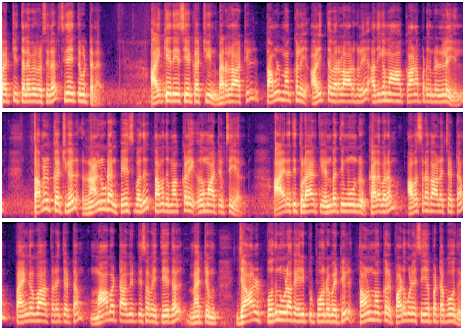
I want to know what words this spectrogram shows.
கட்சி தலைவர்கள் சிலர் சிதைத்துவிட்டனர். ஐக்கிய தேசிய கட்சியின் வரலாற்றில் தமிழ் மக்களை அழித்த வரலாறுகளே அதிகமாக காணப்படுகின்ற நிலையில் தமிழ் கட்சிகள் நலனுடன் பேசுவது தமது மக்களை ஏமாற்றம் செயல். ஆயிரத்தி தொள்ளாயிரத்தி எண்பத்தி மூன்று கலவரம் அவசரகால சட்டம் பயங்கரவாத தடை சட்டம் மாவட்ட அபிவிருத்தி சபை தேர்தல் மற்றும் ஜாழ் பொது நூலக எரிப்பு போன்றவற்றில் தமிழ் மக்கள் படுகொலை செய்யப்பட்ட போது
